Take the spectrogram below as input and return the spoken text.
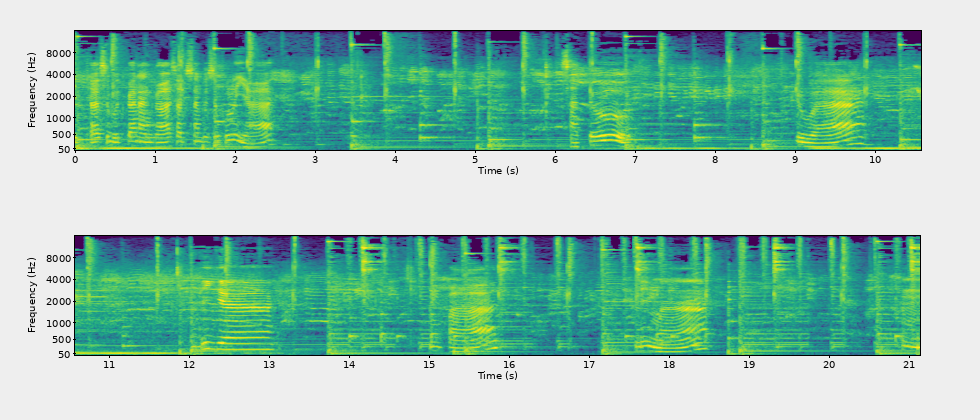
kita sebutkan angka 1 sampai 10 ya. 1 2 3 4 5 6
